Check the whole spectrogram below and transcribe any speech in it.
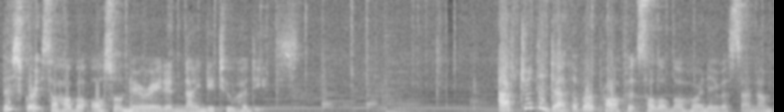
This great Sahaba also narrated 92 hadiths. After the death of our Prophet wasallam,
